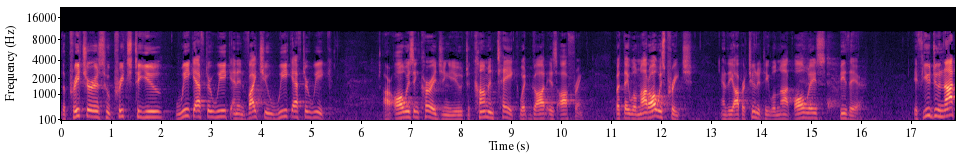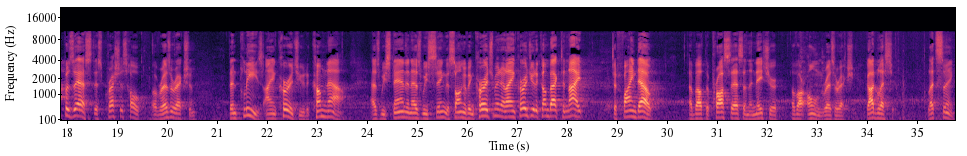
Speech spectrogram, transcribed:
The preachers who preach to you week after week and invite you week after week are always encouraging you to come and take what God is offering. But they will not always preach, and the opportunity will not always be there. If you do not possess this precious hope of resurrection, then please, I encourage you to come now as we stand and as we sing the song of encouragement. And I encourage you to come back tonight to find out about the process and the nature of our own resurrection. God bless you. Let's sing.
